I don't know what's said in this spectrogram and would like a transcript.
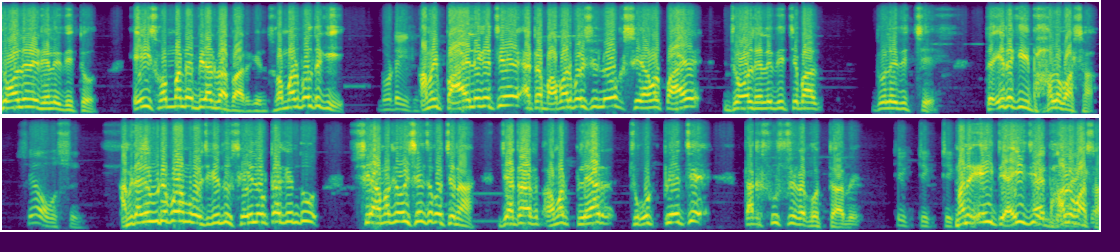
জল এনে ঢেলে দিত। এই সম্মানটা বিরাট ব্যাপার কিন্তু। সম্মান বলতে কি। আমি পায়ে লেগেছে একটা বাবার বয়সী লোক সে আমার পায়ে জল ঢেলে দিচ্ছে বা দোলে দিচ্ছে। তো এটা কি ভালোবাসা? সে অবশ্যই। আমি তাকে উঠে পড়াম বলছি কিন্তু সেই লোকটা কিন্তু সে আমাকে ওই সেন্সে করছে না যে একটা আমার প্লেয়ার চোট পেয়েছে তাকে সুস্থটা করতে হবে। ঠিক ঠিক ঠিক। মানে এইটা এই যে ভালোবাসা।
